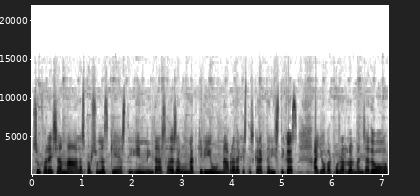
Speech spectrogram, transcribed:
s'ofereixen a les persones que estiguin interessades en adquirir un arbre d'aquestes característiques, allò per posar-lo al menjador,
